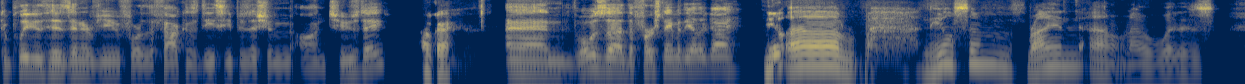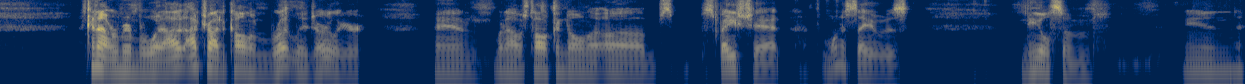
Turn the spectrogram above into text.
completed his interview for the Falcons DC position on Tuesday. Okay. And what was uh, the first name of the other guy? Neil, uh, Nielsen, Ryan. I don't know what is. I cannot remember what I, I tried to call him Rutledge earlier, and when I was talking on a uh, space chat, I want to say it was Nielsen. In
